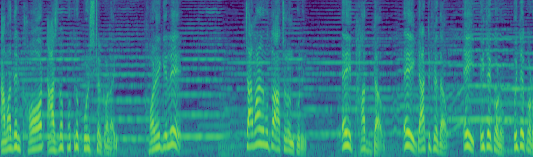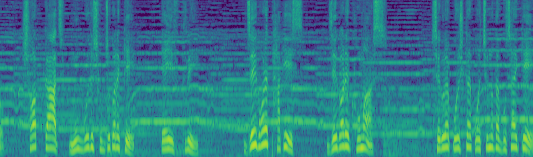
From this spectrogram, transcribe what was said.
আমাদের ঘর আসবাবপত্র পরিষ্কার করাই, ঘরে গেলে চামার মতো আচরণ করি। এই ভাত দাও। এই, গা টিপে দাও। এই, এইটা করো, ওইটা করো। সব কাজ মুখ বুঝে সহ্য করে কে? এই স্ত্রী। যে ঘরে থাকিস, যে ঘরে ঘুমাস সেগুলোর পরিষ্কার পরিচ্ছন্নতা গুছায় কে?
